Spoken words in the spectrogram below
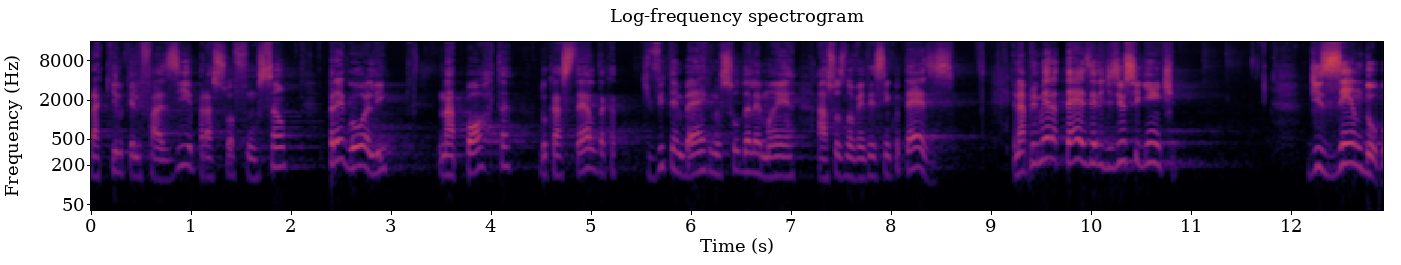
para aquilo que ele fazia, para a sua função, pregou ali, na porta do castelo de Wittenberg, no sul da Alemanha, as suas 95 teses. E na primeira tese ele dizia o seguinte: dizendo,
